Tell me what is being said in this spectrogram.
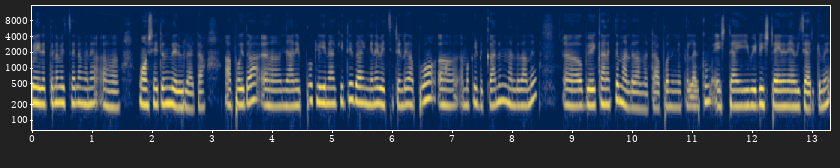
വെയിലത്തെല്ലാം വെച്ചാൽ അങ്ങനെ മോശമായിട്ടൊന്നും വരില്ല കേട്ടോ. അപ്പോൾ ഇതാ ഞാനിപ്പോൾ ക്ലീൻ ആക്കിയിട്ട് ഇതാ ഇങ്ങനെ വെച്ചിട്ടുണ്ട്. അപ്പോൾ നമുക്ക് എടുക്കാനും നല്ലതാണ് ഉപയോഗിക്കാനൊക്കെ നല്ലതാണ് കേട്ടോ. അപ്പോൾ നിങ്ങൾക്ക് എല്ലാവർക്കും ഇഷ്ടമായി ഈ വീഡിയോ ഇഷ്ടമായി എന്ന് ഞാൻ വിചാരിക്കുന്നത്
